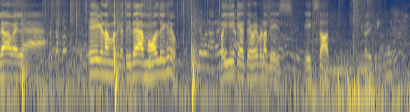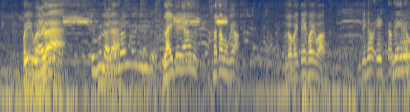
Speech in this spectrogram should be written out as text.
ला। एक नंबर का तेरा माहौल देख रहे हो? भाई ये कहते हैं भाई बड़ा देश एक साथ। भाई लाइटर यार खत्म हो गया। लो भाई देखो एक बार। देख रहे हो एकता देख रहे हो?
